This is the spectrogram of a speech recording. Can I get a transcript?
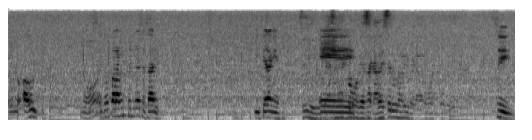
en los adultos. No, eso para mí fue innecesario. Hicieran eso. Sí, Eh, es como que sacar el celular y contenido. Sí.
